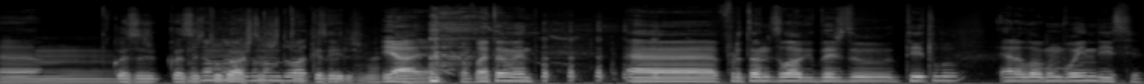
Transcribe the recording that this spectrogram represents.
Hum, Coisa, coisa mas que tu gostas, nome de trocadilhos, não é? Yeah, yeah, completamente. Uh, portanto, logo desde o título era logo um bom indício.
